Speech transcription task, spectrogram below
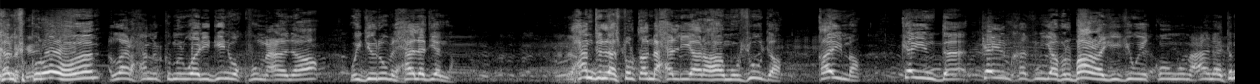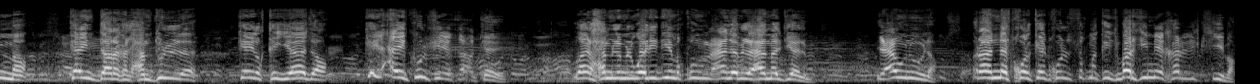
كنشكروهم. الله يرحم لكم الوالدين وقفوا معنا ويديروا بالحالة ديالنا. الحمد لله السلطة المحلية راها موجودة. قايمة. كاين كاين المخزنية في البرج يجيو يقوموا معنا تما. كاين الدرك الحمد لله. كاين القيادة. كاين أي كل شيء كاين. الله يرحم لهم الوالدين يقوموا معنا بالعمل ديالهم. يعاونونا. راه الناس تدخل كيدخل السوق ما كيجبرش ما يخرج الكسيبة.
